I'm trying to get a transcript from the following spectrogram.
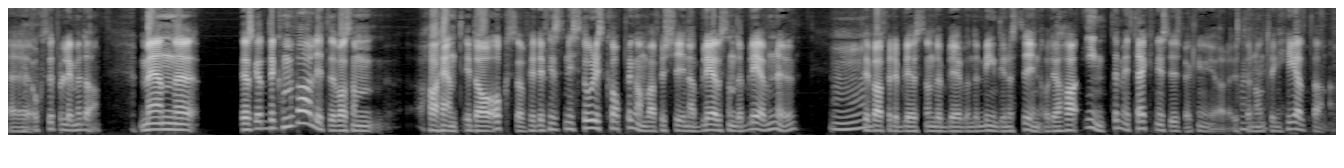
Eh, också ett problem idag. Men jag ska, det kommer vara lite vad som har hänt idag också, för det finns en historisk koppling om varför Kina blev som det blev nu, mm. till varför det blev som det blev under Ming-dynastin. Och det har inte med teknisk utveckling att göra, utan Okej. någonting helt annat.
